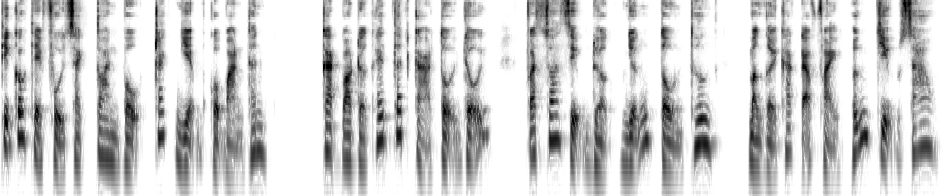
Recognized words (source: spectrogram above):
thì có thể phủi sạch toàn bộ trách nhiệm của bản thân, gạt bỏ được hết tất cả tội lỗi và xoa dịu được những tổn thương mà người khác đã phải hứng chịu sao?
